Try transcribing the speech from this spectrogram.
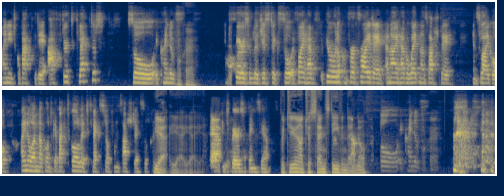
I need to go back the day after to collect it. So it kind of okay. interferes with logistics. So if I have, if you're looking for a Friday and I have a wedding on Saturday in Sligo, I know I'm not going to get back to Galway to collect stuff on Saturday. So yeah, yeah, yeah, yeah. Interferes with things, yeah. But do you not just send Stephen then? No. So it kind of. Okay.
